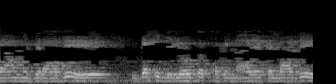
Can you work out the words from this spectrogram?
राम विराजे गति विलोक खगनायक लाजे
